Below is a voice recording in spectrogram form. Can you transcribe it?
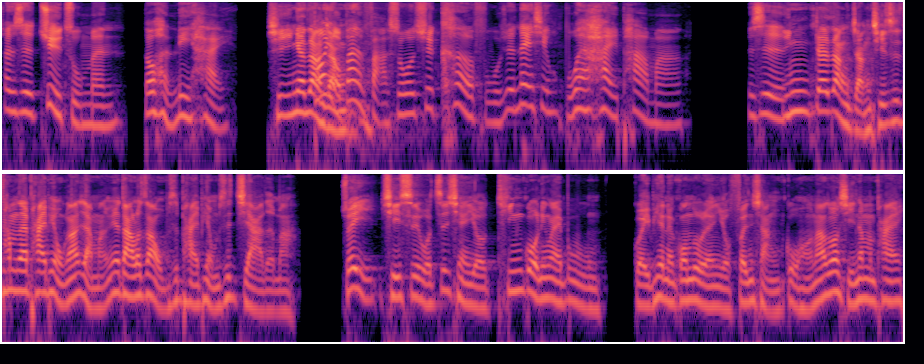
算是剧组们都很厉害，其实应该这样讲，都有办法说去克服。我觉得内心不会害怕吗？就是应该这样讲。其实他们在拍片，我刚刚讲嘛，因为大家都知道我们是拍片，我们是假的嘛，所以其实我之前有听过另外一部鬼片的工作人员有分享过哈，他说其实他们拍。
